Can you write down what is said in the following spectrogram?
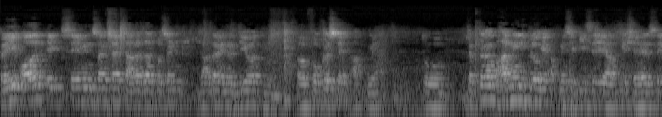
कहीं और एक सेम इंसान शायद चार हज़ार परसेंट ज़्यादा एनर्जी और फोकस्ड है आप में। तो जब तक आप बाहर नहीं निकलोगे अपने सिटी से या अपने शहर से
